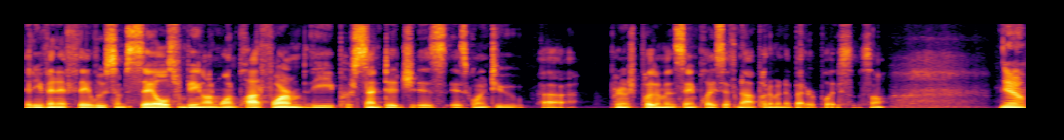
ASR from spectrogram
that even if they lose some sales from being on one platform, the percentage is is going to uh, pretty much put them in the same place, if not put them in a better place. So Yeah.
